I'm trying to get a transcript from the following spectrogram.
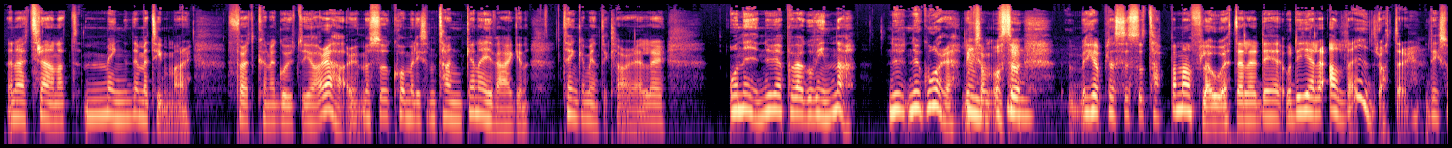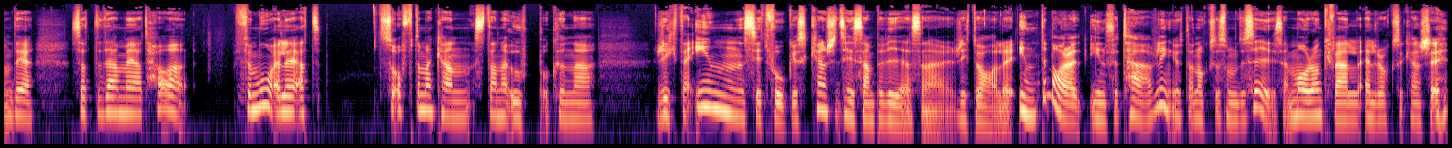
Den har tränat mängder med timmar för att kunna gå ut och göra det här. Men så kommer liksom tankarna i vägen. Tänk om jag inte klarar det. Eller, åh nej, nu är jag på väg att vinna. Nu, nu går det. Liksom. Mm, och så mm. helt plötsligt så tappar man flowet. Eller det, och det gäller alla idrotter. Liksom det, så att det där med att ha förmå eller att så ofta man kan stanna upp och kunna rikta in sitt fokus, kanske till exempel via såna här ritualer, inte bara inför tävling utan också som du säger, så här, morgon, kväll eller också kanske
